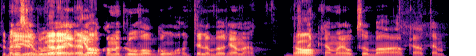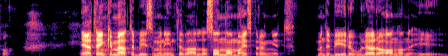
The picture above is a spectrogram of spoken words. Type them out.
Det men blir det ska ju jag roligare Jag, jag att... kommer prova att gå till att börja med. Så Ja. det kan man ju också bara öka tempo. Jag tänker mig att det blir som en intervall och sån har man ju sprungit. Men det blir ju roligare att ha någon i...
